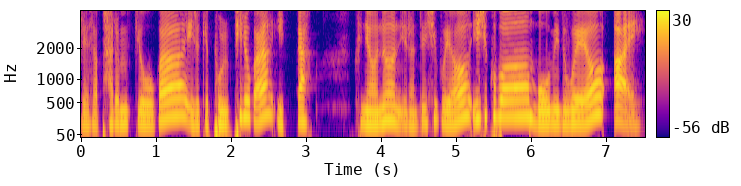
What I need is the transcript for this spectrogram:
그래서 발음교가 이렇게 볼 필요가 있다. 그녀는 이런 뜻이고요. 29번 모음이 누구예요? I.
